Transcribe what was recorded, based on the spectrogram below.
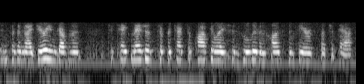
and for the Nigerian government to take measures to protect the population who live in constant fear of such attacks.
